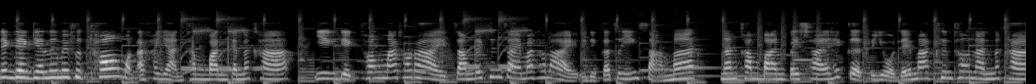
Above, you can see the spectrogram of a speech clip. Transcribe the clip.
เด็กๆ อย่าลืมไปฝึกท่องหมดอาขยานคำบันกันนะคะ ยิ่งเด็กท่องมากเท่าไหร่จำได้ขึ้นใจมากเท่าไหร่ เด็กก็จะยิ่งสามารถนำคำบันไปใช้ให้เกิดประโยชน์ได้มากขึ้นเท่านั้นนะคะ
